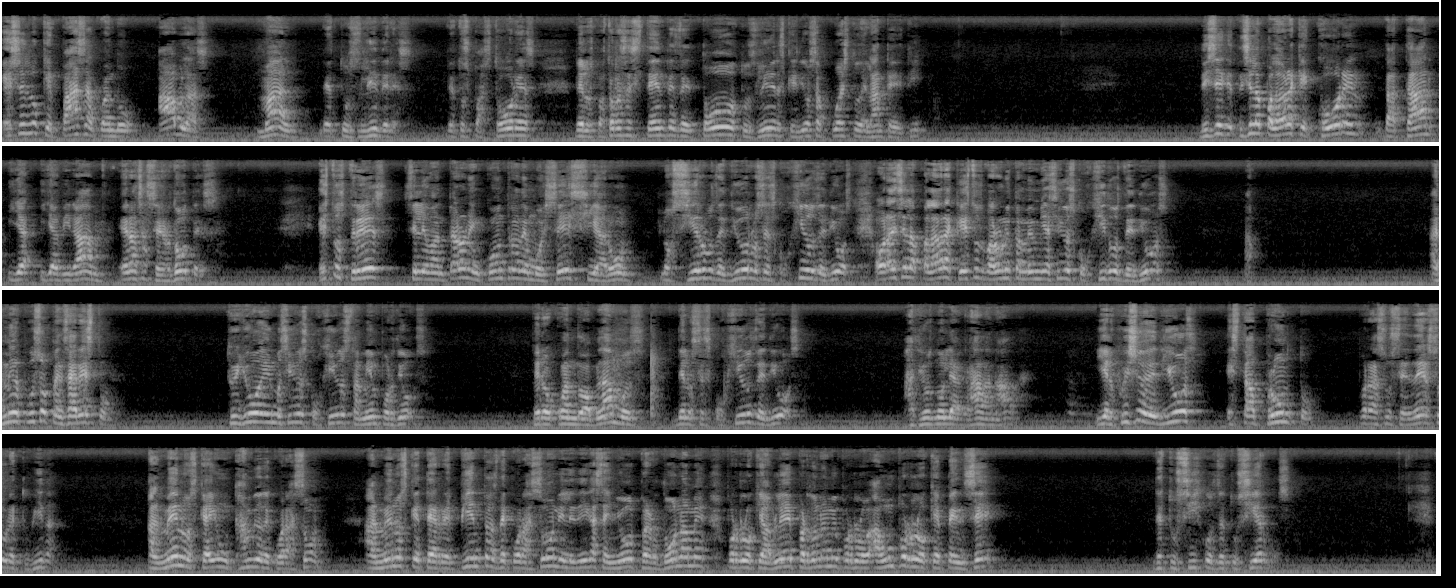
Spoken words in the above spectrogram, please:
Eso es lo que pasa cuando hablas mal de tus líderes, de tus pastores, de los pastores asistentes, de todos tus líderes que Dios ha puesto delante de ti. Dice, dice la palabra que Coren, Datán y, y Abiram eran sacerdotes. Estos tres se levantaron en contra de Moisés y Aarón, los siervos de Dios, los escogidos de Dios. Ahora dice la palabra que estos varones también habían sido escogidos de Dios. A mí me puso a pensar esto. Tú y yo hemos sido escogidos también por Dios. Pero cuando hablamos de los escogidos de Dios, a Dios no le agrada nada. Y el juicio de Dios está pronto para suceder sobre tu vida. Al menos que haya un cambio de corazón. Al menos que te arrepientas de corazón y le digas, Señor, perdóname por lo que hablé, perdóname por lo, aún por lo que pensé de tus hijos, de tus siervos.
